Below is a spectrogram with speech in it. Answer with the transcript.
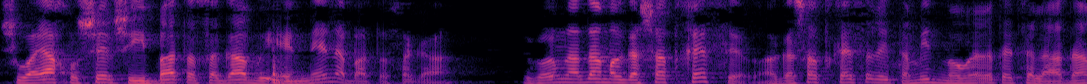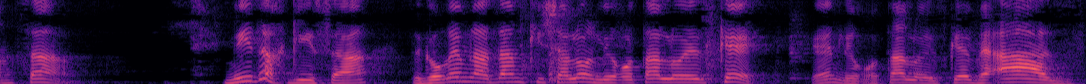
שהוא היה חושב שהיא בת השגה והיא איננה בת השגה, זה גורם לאדם הרגשת חסר. הרגשת חסר היא תמיד מעוררת אצל האדם צער. מאידך גיסא, זה גורם לאדם כישלון, לראותה לא אזכה. כן, לראותה לא אזכה, ואז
